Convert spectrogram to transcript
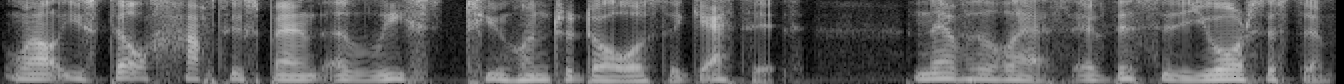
Well, you still have to spend at least $200 to get it. Nevertheless, if this is your system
